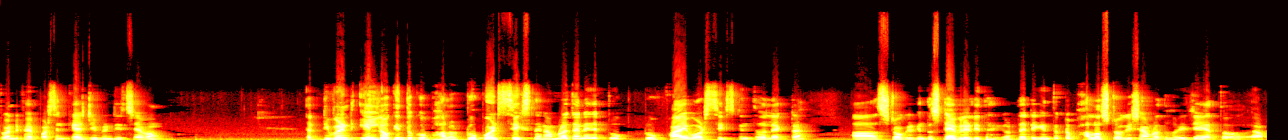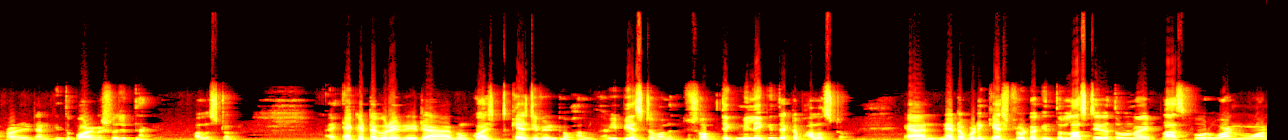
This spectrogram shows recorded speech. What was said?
twenty five percent cash dividend দিচ্ছে এবং তার ডিভিডেন্ড ইল্ডও কিন্তু খুব ভালো টু পয়েন্ট সিক্স নেন। আমরা জানি যে টু টু ফাইভ আর সিক্স কিন্তু হলে একটা স্টকের কিন্তু স্টেবিলিটি থাকে। অর্থাৎ এটা কিন্তু একটা ভালো স্টক হিসেবে আমরা ধরি যে এত আপনার রিটার্ন কিন্তু পড়ার একটা সুযোগ থাকে, ভালো স্টক এক ক্যাটাগরির রিটার্ন এবং ক্যাশ ডিভিডেন্টও ভালো। ইপিএসটা ভালো। সব দিক মিলিয়ে কিন্তু একটা ভালো স্টক নেট অপারেটিং ক্যাশ ফ্লোটা কিন্তু লাস্ট ইয়ারের তুলনায় প্লাস ফোর ওয়ান ওয়ান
